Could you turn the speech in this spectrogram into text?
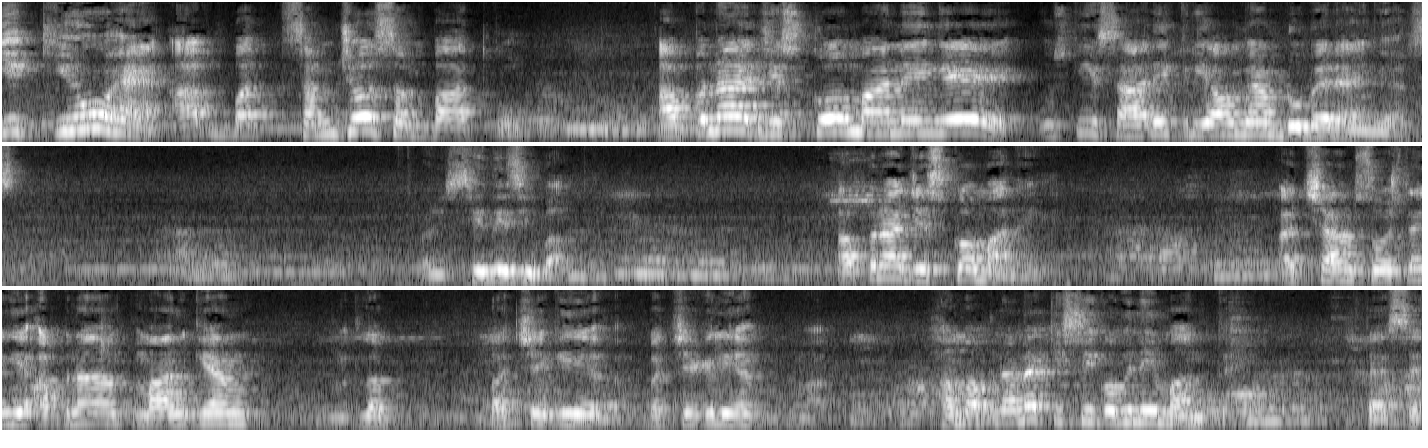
ये क्यों है? आप समझो सब बात को। अपना जिसको मानेंगे, उसकी सारी क्रियाओं में हम डूबे रहेंगे हर और सीधी सी बात। अपना जिसको मानेंगे। अच्छा हम सोचते हैं कि अपना मान के हम मतलब बच्चे की, बच्चे के लिए हम अपना ना किसी को भी नहीं मानते कैसे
